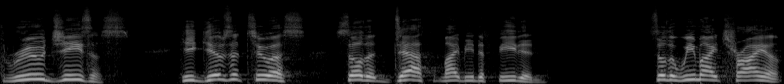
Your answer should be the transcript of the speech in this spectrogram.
Through Jesus, He gives it to us so that death might be defeated, so that we might triumph.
